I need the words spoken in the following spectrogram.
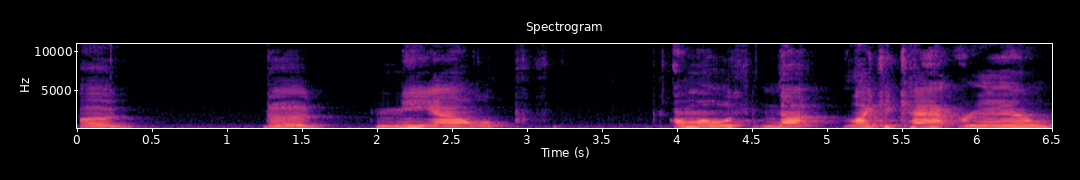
Uh, the meow, almost not like a cat meow.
